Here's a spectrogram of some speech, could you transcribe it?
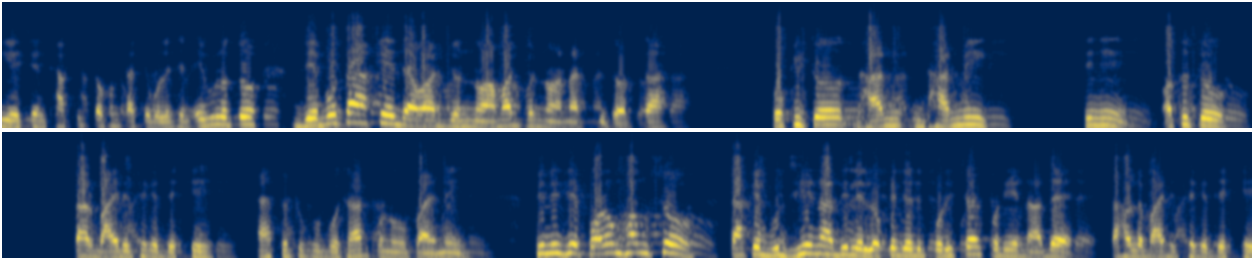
দিয়েছেন, ঠাকুর তখন তাকে বলেছেন, এগুলো তো দেবতাকে দেওয়ার জন্য, আমার জন্য আনার কি দরকার? প্রকৃত ধার্মিক তিনি অথচ তার বাইরে থেকে দেখে এতটুকু বোঝার কোনো উপায় নেই। তিনি যে পরমহংস, তাকে বুঝিয়ে না দিলে, লোকে যদি পরিচয় করিয়ে না দেয়, তাহলে বাইরে থেকে দেখে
